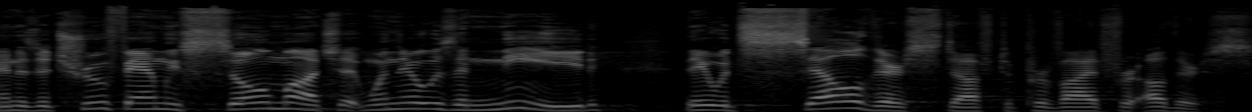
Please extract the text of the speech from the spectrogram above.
and as a true family so much that when there was a need, they would sell their stuff to provide for others.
